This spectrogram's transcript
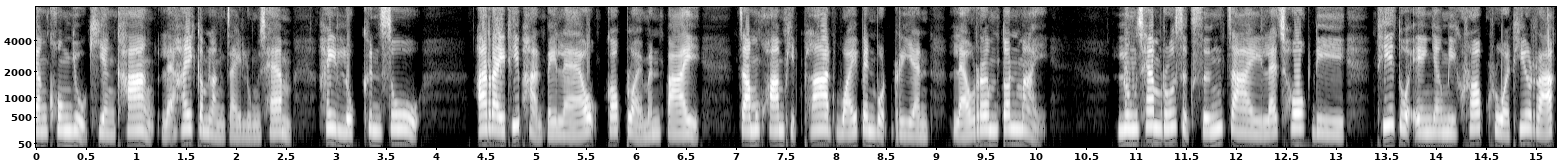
ยังคงอยู่เคียงข้าง และให้กำลังใจลุงแช่มให้ลุกขึ้นสู้ อะไรที่ผ่านไปแล้วก็ปล่อยมันไปจำความผิดพลาดไว้เป็นบทเรียนแล้วเริ่มต้นใหม่ ลุงแช่มรู้สึกซึ้งใจและโชคดี ที่ตัวเองยังมีครอบครัวที่รัก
